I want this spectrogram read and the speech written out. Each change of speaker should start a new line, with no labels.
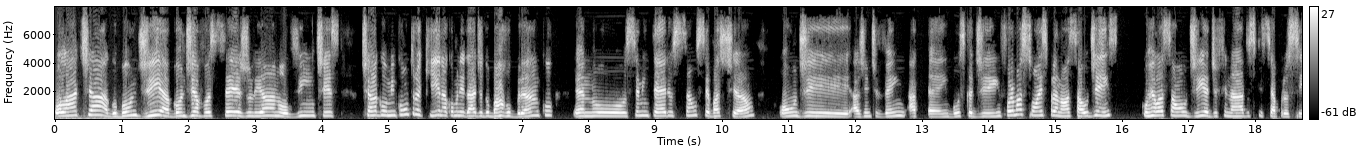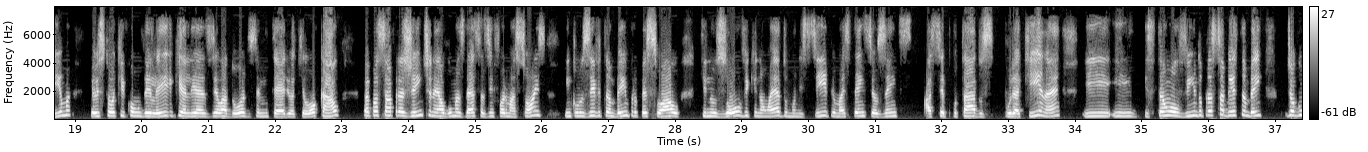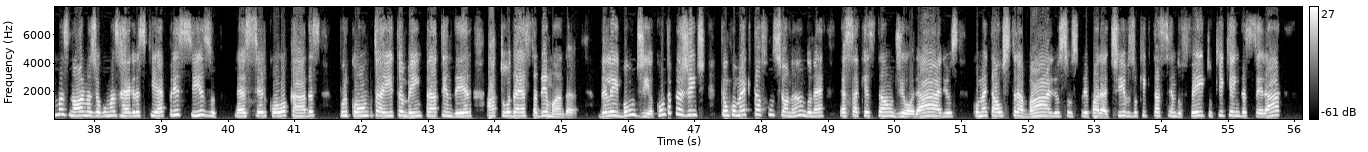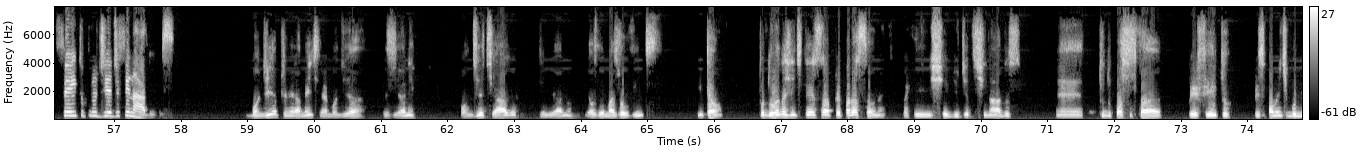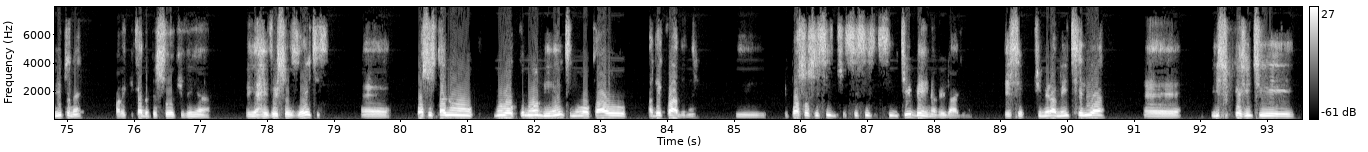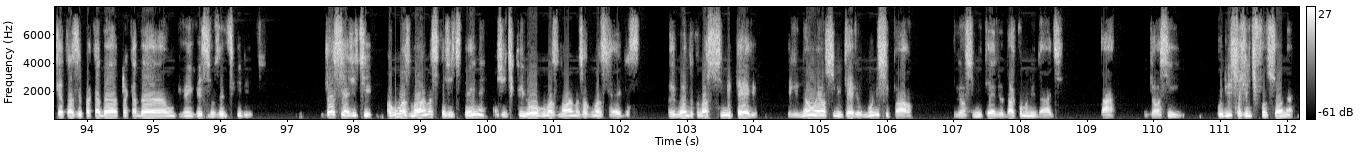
Olá, Tiago, bom dia. Bom dia a você, Juliano, ouvintes. Tiago, me encontro aqui na comunidade do Barro Branco, é, no cemitério São Sebastião, onde a gente vem é, em busca de informações para nossa audiência com relação ao dia de finados que se aproxima. Eu estou aqui com o Delei, que ele é zelador do cemitério aqui local, vai passar para a gente né, algumas dessas informações, inclusive também para o pessoal que nos ouve, que não é do município, mas tem seus entes sepultados por aqui, né? E, e estão ouvindo para saber também de algumas normas, de algumas regras que é preciso né, ser colocadas por conta aí também para atender a toda esta demanda. Delei, bom dia. Conta pra gente, então, como é que está funcionando, né, essa questão de horários, como é que tá os trabalhos, os preparativos, o que está sendo feito, o que, que ainda será feito para o dia de finados.
Bom dia, primeiramente, né, bom dia, Lisiane, bom dia, Tiago, Juliano e aos demais ouvintes. Então, todo ano a gente tem essa preparação, né, para que chegue o dia dos finados, é, tudo possa estar perfeito, principalmente bonito, né, para que cada pessoa que venha, venha rever seus entes é, possa estar num, num, num ambiente, num local adequado, né? E, e possam se, sentir, se, se sentir bem, na verdade. Né? Esse, primeiramente, seria é, isso que a gente quer trazer para cada, cada um que vem ver seus entes queridos. Então, assim, a gente, algumas normas que a gente tem, né? A gente criou algumas normas, algumas regras, lembrando que o nosso cemitério, ele não é um cemitério municipal, ele é um cemitério da comunidade, tá? Então, assim, por isso a gente funciona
